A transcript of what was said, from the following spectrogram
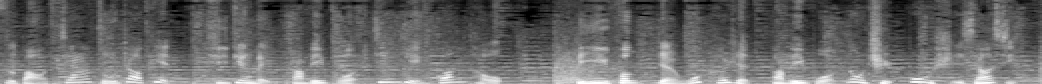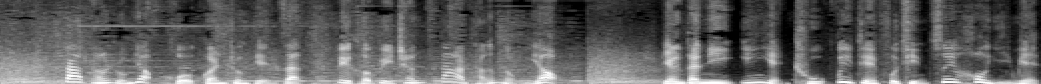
自曝家族照片。徐静蕾发微博经典光头。李易峰忍无可忍发微博怒斥不实消息。大唐荣耀获观众点赞，为何被称大唐农药？杨丹妮因演出未见父亲最后一面，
